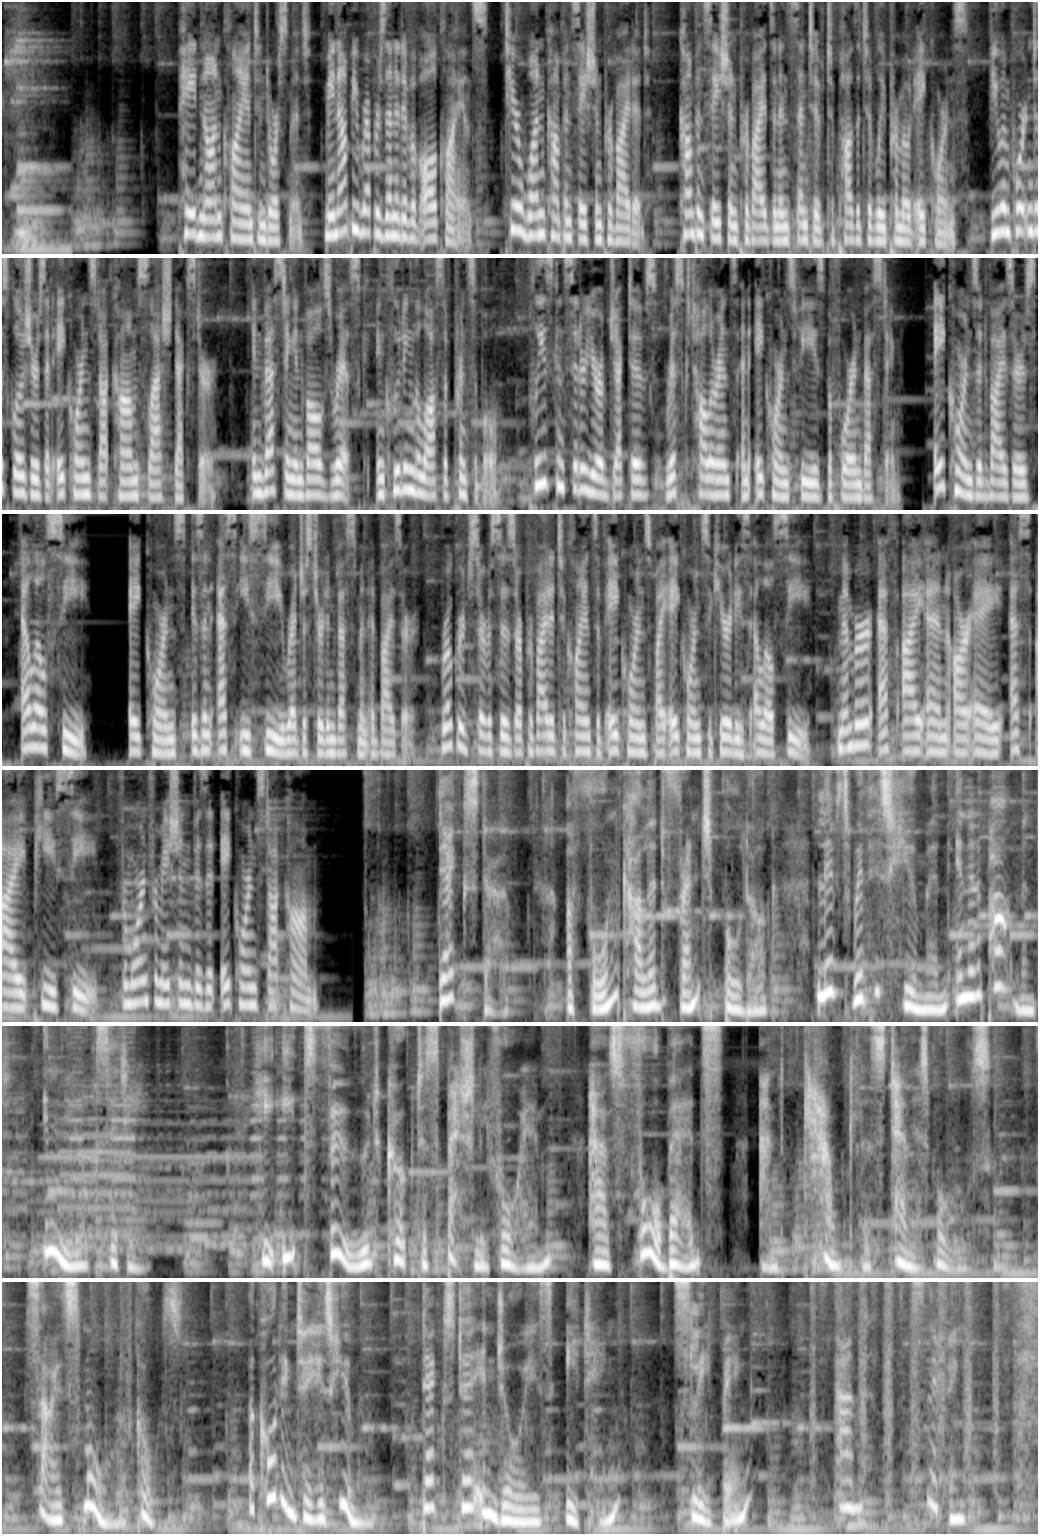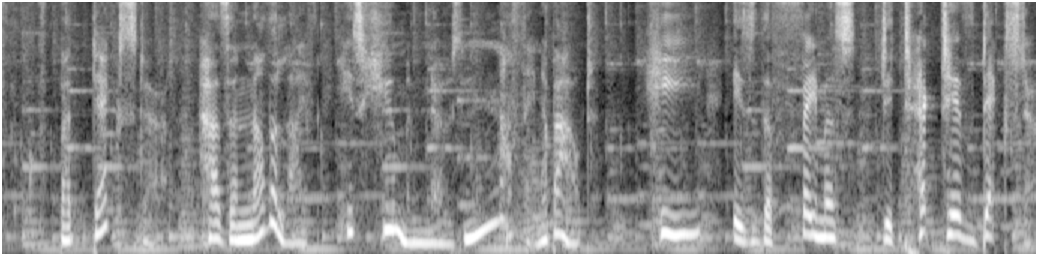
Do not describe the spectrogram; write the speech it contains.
Paid non client endorsement may not be representative of all clients. Tier 1 compensation provided. Compensation provides an incentive to positively promote Acorns. View important disclosures at acorns.com slash Dexter. Investing involves risk, including the loss of principal. Please consider your objectives, risk tolerance, and Acorns fees before investing. Acorns Advisors, LLC, Acorns is an SEC registered investment advisor. Brokerage services are provided to clients of Acorns by Acorn Securities LLC. Member FINRA SIPC. For more information, visit acorns.com. Dexter, a fawn coloured French bulldog, lives with his human in an apartment in New York City. He eats food cooked especially for him, has four beds, and countless tennis balls. Size small, of course. According to his human, Dexter enjoys eating, sleeping, and sniffing. But Dexter has another life his human knows nothing about. He is the famous Detective Dexter.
